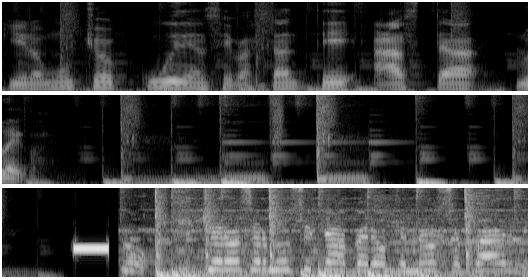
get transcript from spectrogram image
quiero mucho. Cuídense bastante. Hasta luego. Quiero hacer música pero que no se baile,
